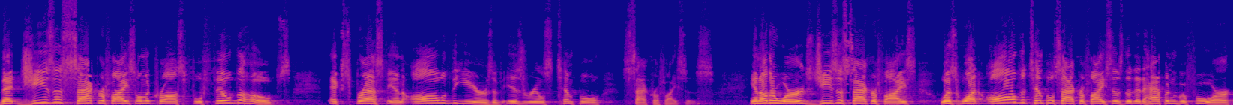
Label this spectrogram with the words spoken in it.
that Jesus' sacrifice on the cross fulfilled the hopes expressed in all of the years of Israel's temple sacrifices. In other words, Jesus' sacrifice was what all the temple sacrifices that had happened before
